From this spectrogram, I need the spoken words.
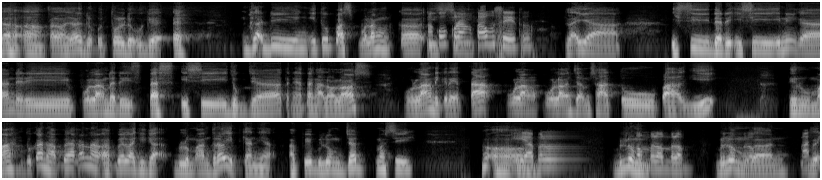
Nah, eh, kalau salah di Utul di UG eh enggak ding, itu pas pulang ke isi. Aku kurang tahu sih itu. Lah iya, isi dari isi ini kan, dari pulang dari tes isi Jogja ternyata nggak lolos, pulang di kereta, pulang-pulang jam 1 pagi di rumah itu kan HP kan HP lagi nggak belum Android kan ya, HP belum jad masih Oh, oh, oh. Iya, belum. Belum? Belum belum belum. belum kan? Masih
